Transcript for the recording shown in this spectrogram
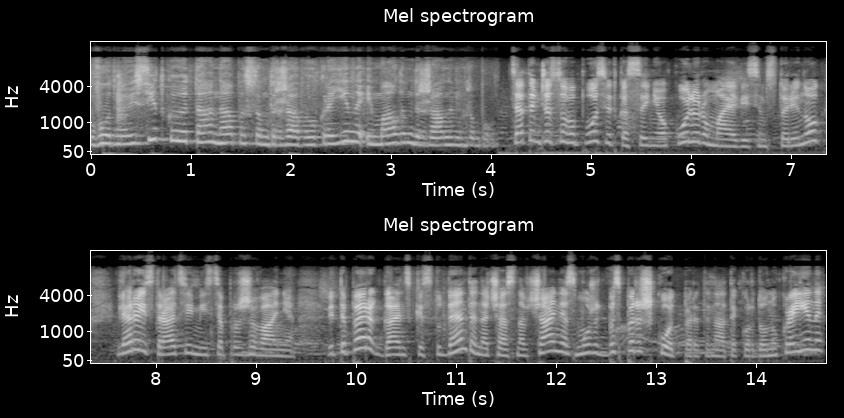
водною сіткою та написом Держави України і малим державним гербом. Ця тимчасова посвідка синього кольору має вісім сторінок для реєстрації місця проживання. Відтепер ганські студенти на час навчання зможуть без перешкод перетинати кордон України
